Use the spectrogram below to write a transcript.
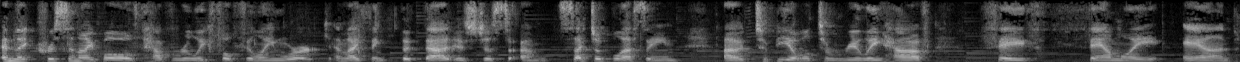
And that Chris and I both have really fulfilling work. And I think that that is just um, such a blessing uh, to be able to really have faith, family, and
